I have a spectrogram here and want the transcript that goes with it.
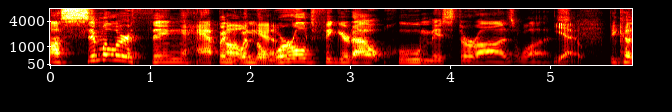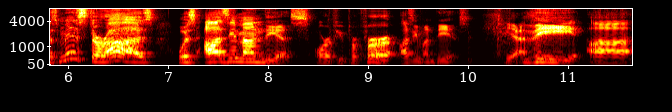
a similar thing happened Oh, when the world figured out who Mr. Oz was. Yeah. Because Mr. Oz was Ozymandias, or if you prefer, Ozymandias. Yeah. The uh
